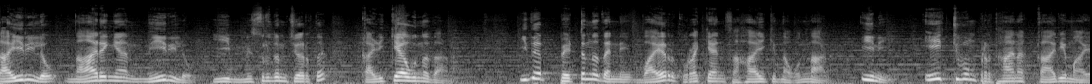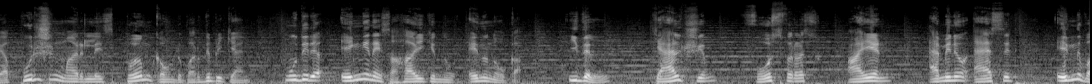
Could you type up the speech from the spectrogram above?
തൈരിലോ നാരങ്ങ നീരിലോ ഈ മിശ്രിതം ചേർത്ത് കഴിക്കാവുന്നതാണ്. ഇത് പെട്ടെന്ന് തന്നെ വയർ കുറയ്ക്കാൻ സഹായിക്കുന്ന ഒന്നാണ്. ഇനി ഏറ്റവും പ്രധാന കാര്യമായ പുരുഷന്മാരിലെ സ്പേം കൗണ്ട് വർദ്ധിപ്പിക്കാൻ മുതിര എങ്ങനെ സഹായിക്കുന്നു എന്ന് നോക്കാം. ഇതിൽ calcium phosphorus iron amino acid എന്നിവ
